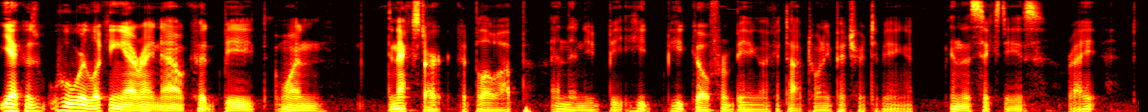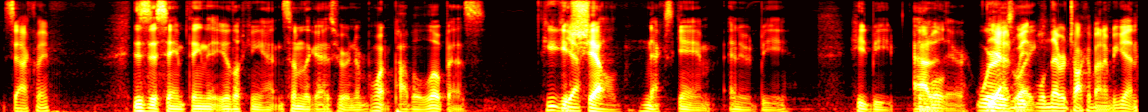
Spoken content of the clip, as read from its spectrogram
Yeah, because who we're looking at right now could be one. The next start could blow up, and then you'd be he'd he'd go from being like a top twenty pitcher to being in the sixties, right? Exactly. This is the same thing that you're looking at in some of the guys who are number one. Pablo Lopez, he could get Yeah. shelled next game, and it would be he'd be out We'll- of there. yeah, Whereas we, like we'll never talk about him again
